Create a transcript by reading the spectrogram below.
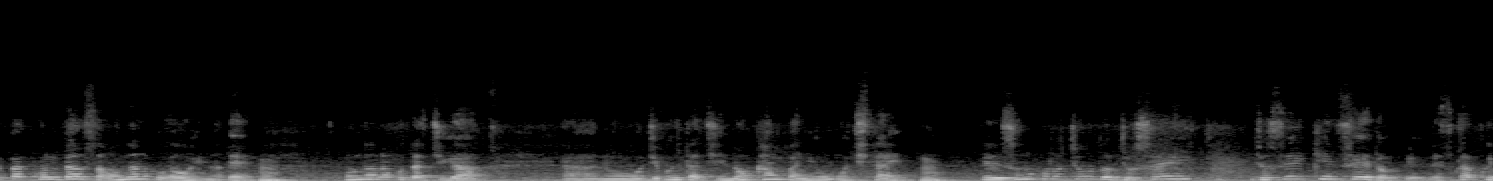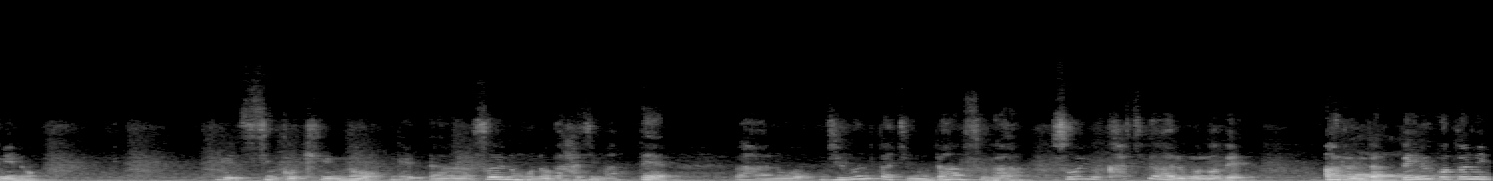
やっぱりこのダンスは女の子が多いので、うん、女の子たちがあの自分たちのカンパニーを持ちたい、うんでその頃ちょうど助成助成金制度っていうんですか？国の。芸術振興基金の。あそういうのものが始まってあの自分たちのダンスがそういう価値があるものであるんだっていうことに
